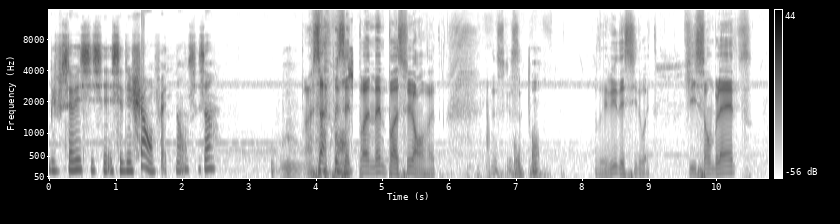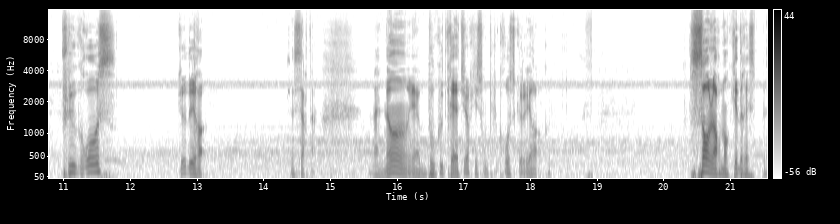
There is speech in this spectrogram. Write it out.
Mais vous savez si c'est c'est des chats en fait, non C'est ça? Ah, ça, vous pense. êtes pas, même pas sûr en fait. que. Vous avez vu des silhouettes qui semblaient être plus grosses que des rats. C'est certain. Maintenant, il y a beaucoup de créatures qui sont plus grosses que les rats. quoi. Sans leur manquer de respect.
